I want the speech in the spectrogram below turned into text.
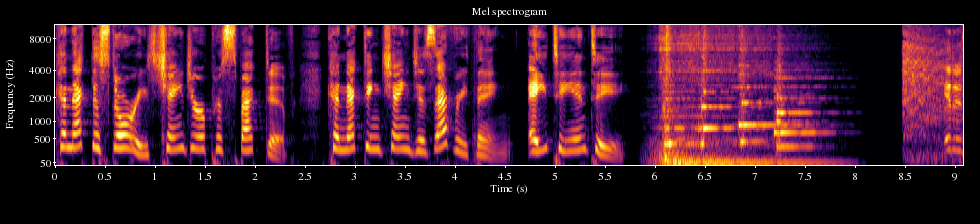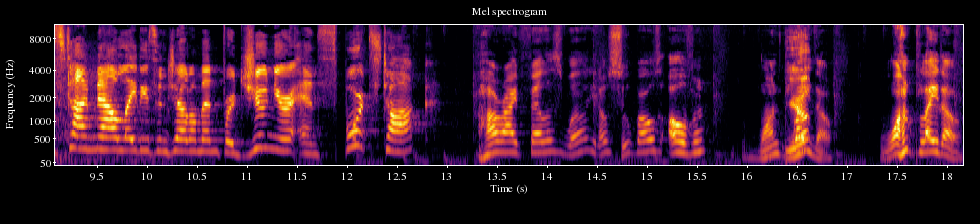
Connect the stories, change your perspective. Connecting changes everything. AT&T. It is time now, ladies and gentlemen, for Junior and Sports Talk. All right, fellas. Well, you know, Super Bowl's over. One play Yep. though. One play though.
